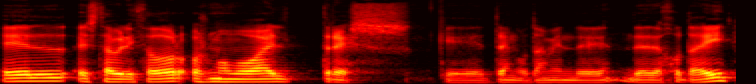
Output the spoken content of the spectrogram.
el estabilizador Osmo Mobile 3, que tengo también de, de DJI.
